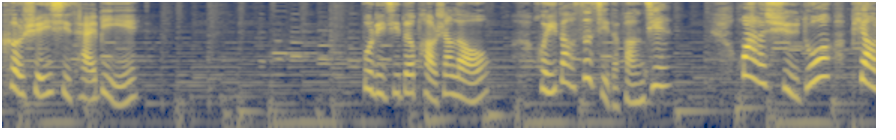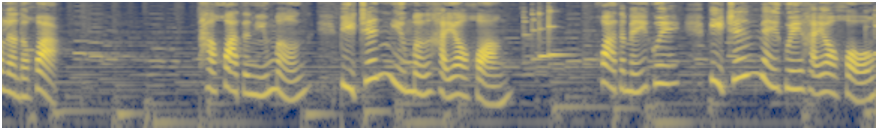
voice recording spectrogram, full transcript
可水洗彩笔。布里吉德跑上楼，回到自己的房间，画了许多漂亮的画。他画的柠檬比真柠檬还要黄，画的玫瑰比真玫瑰还要红，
